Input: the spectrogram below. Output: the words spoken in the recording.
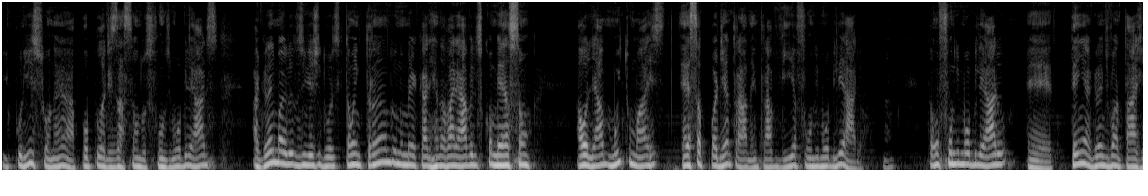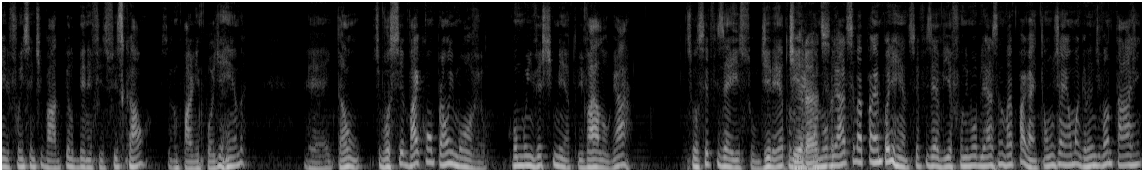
e por isso né a popularização dos fundos imobiliários a grande maioria dos investidores que estão entrando no mercado de renda variável eles começam a olhar muito mais essa porta de entrada entrar via fundo imobiliário né? então o fundo imobiliário é, tem a grande vantagem ele foi incentivado pelo benefício fiscal você não paga imposto de renda é, então se você vai comprar um imóvel como investimento e vai alugar se você fizer isso direto no direto. mercado imobiliário, você vai pagar imposto de renda. Se você fizer via fundo imobiliário, você não vai pagar. Então já é uma grande vantagem,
